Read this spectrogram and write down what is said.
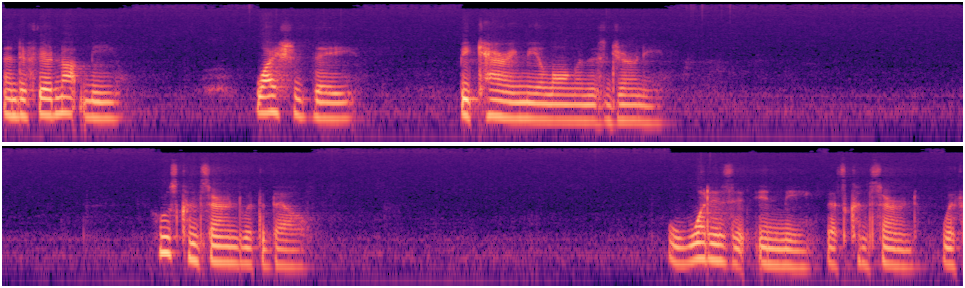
And if they're not me, why should they be carrying me along on this journey? Who's concerned with the bell? What is it in me that's concerned with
